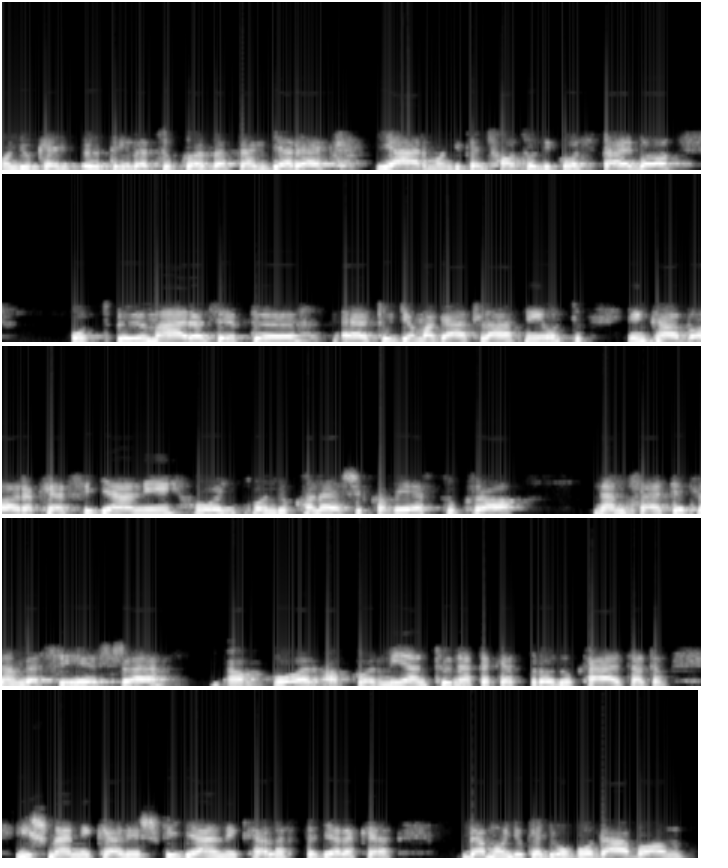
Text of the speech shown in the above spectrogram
mondjuk egy öt éve cukorbeteg gyerek jár mondjuk egy hatodik osztályba, ott ő már azért el tudja magát látni. Ott inkább arra kell figyelni, hogy mondjuk ha leesik a vércukra, nem feltétlen veszi észre, akkor, akkor milyen tüneteket produkál, tehát ismerni kell és figyelni kell ezt a gyereket. De mondjuk egy óvodában,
